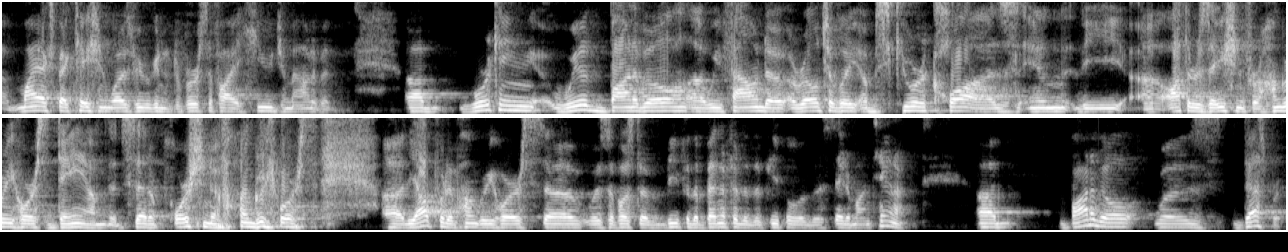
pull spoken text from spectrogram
Uh, my expectation was we were going to diversify a huge amount of it. Um, working with Bonneville, uh, we found a, a, relatively obscure clause in the uh, authorization for Hungry Horse Dam that said a portion of Hungry Horse, uh, the output of Hungry Horse uh, was supposed to be for the benefit of the people of the state of Montana. Um, Bonneville was desperate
